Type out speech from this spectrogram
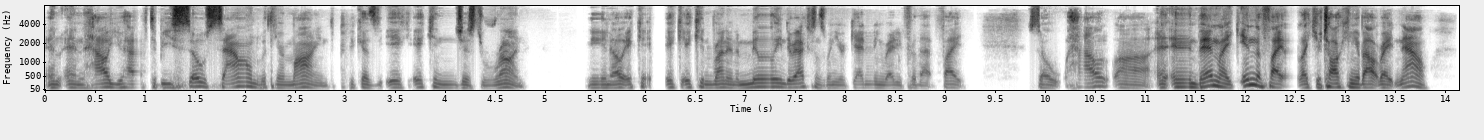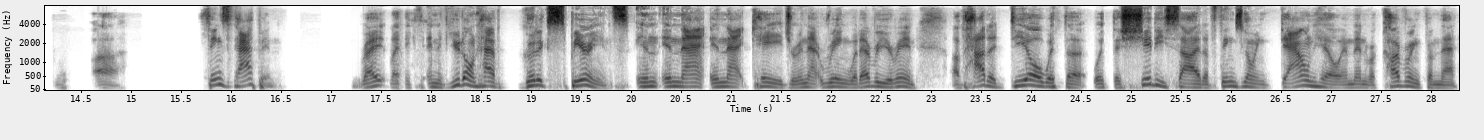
and and how you have to be so sound with your mind because it, it can just run. You know, it can it, it can run in a million directions when you're getting ready for that fight. So how uh and, and then like in the fight, like you're talking about right now, uh things happen right like and if you don't have good experience in in that in that cage or in that ring whatever you're in of how to deal with the with the shitty side of things going downhill and then recovering from that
